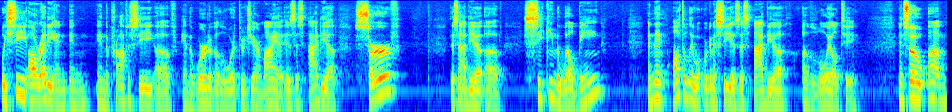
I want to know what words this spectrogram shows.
we see already in, in, in the prophecy of and the word of the Lord through Jeremiah is this idea of serve, this idea of seeking the well being. And then ultimately, what we're going to see is this idea of loyalty. And so um,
